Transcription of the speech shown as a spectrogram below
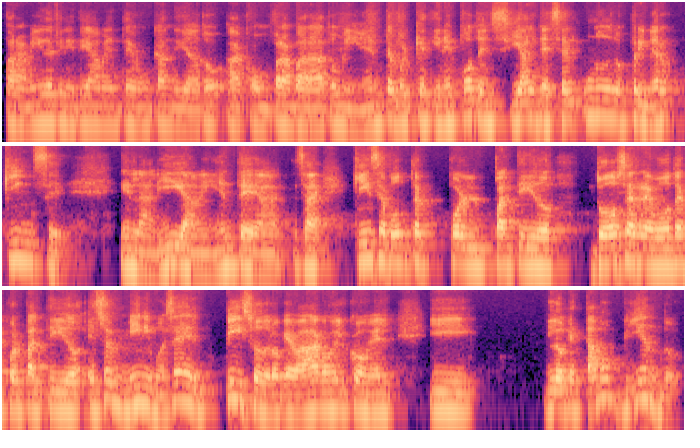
para mí definitivamente es un candidato a compra barato, mi gente, porque tiene potencial de ser uno de los primeros 15 en la liga, mi gente. o sea, 15 puntos por partido, 12 rebotes por partido, eso es mínimo, ese es el piso de lo que vas a coger con él. Y lo que estamos viendo,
